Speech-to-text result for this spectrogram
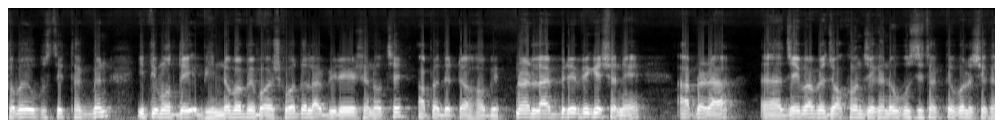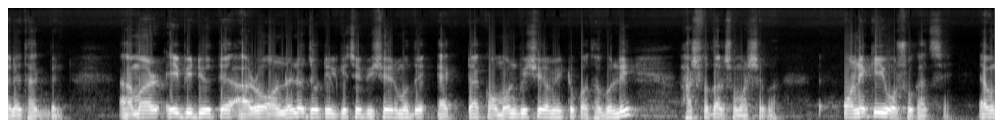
সবাই উপস্থিত থাকবেন। ইতিমধ্যে ভিন্নভাবে বয়স্ক ভাতা লাইভ ভেরিফিকেশন হচ্ছে, আপনাদেরটা হবে। আপনার লাইভ ভেরিফিকেশনে আপনারা যেভাবে যখন যেখানে উপস্থিত থাকতে বলে সেখানে থাকবেন। আমার এই ভিডিওতে আরও অন্যান্য জটিল কিছু বিষয়ের মধ্যে একটা কমন বিষয় আমি একটু কথা বলি, হাসপাতাল সমাজসেবা। অনেকেই অসুখ আছে। এবং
